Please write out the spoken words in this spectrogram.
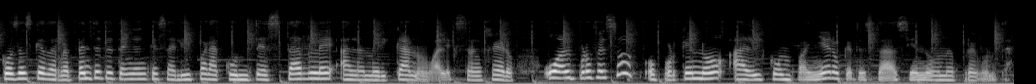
cosas que de repente te tengan que salir para contestarle al americano o al extranjero o al profesor o por qué no al compañero que te está haciendo una pregunta.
